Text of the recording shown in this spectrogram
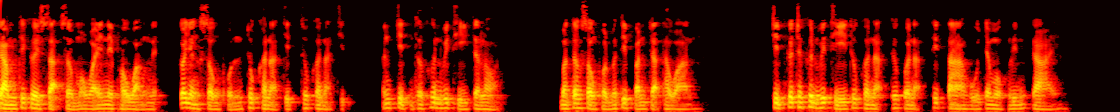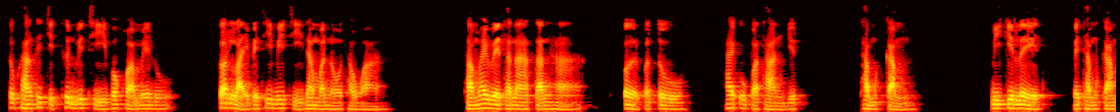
กรรมที่เคยสะสมเอาไว้ในภวังเนี่ย ก็ยังส่งผลทุกขณะจิต ทุกขณะจิตมันจิตจะขึ้นวิถีตลอด มันต้องส่งผลมาที่ปัญจทวารจิตก็จะขึ้นวิถีทุกขณะทุกขณะที่ตาหูจมูกลิ้นกาย ทุกครั้งที่จิตขึ้นวิถีเพราะความไม่รู้ ก็ไหลไปที่วิถีทางมโนทวารทำให้เวทนาตัณหา เปิดประตูให้อุปทานยึดทำกรรม มีกิเลสไปทำกรรม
